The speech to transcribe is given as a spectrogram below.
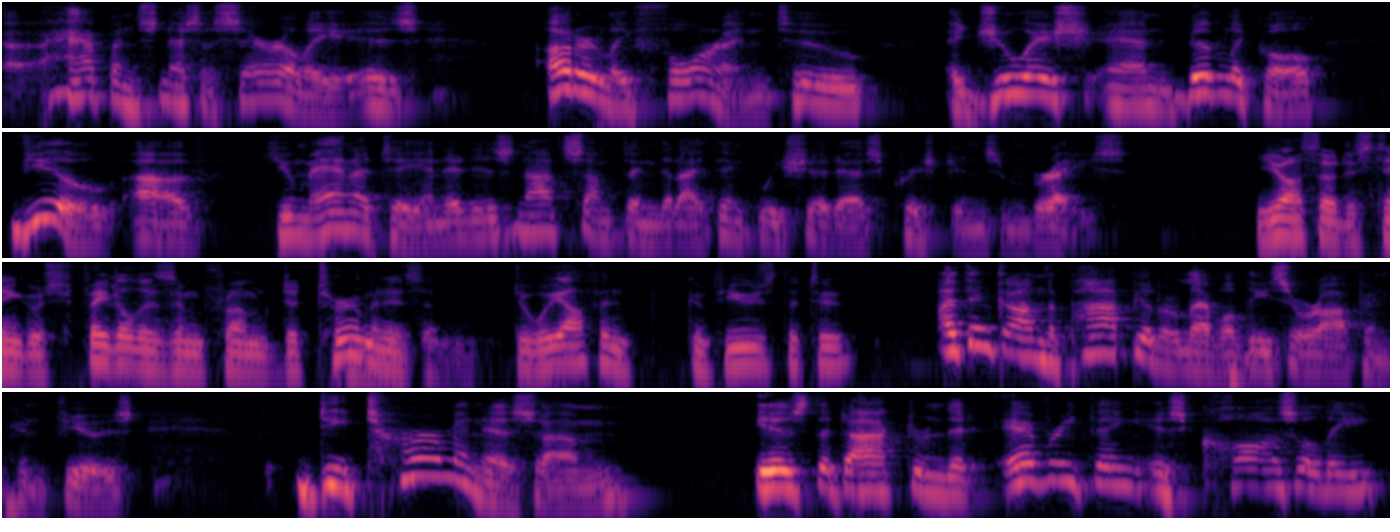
uh, happens necessarily is utterly foreign to a Jewish and biblical view of humanity, and it is not something that I think we should, as Christians, embrace. You also distinguish fatalism from determinism. Do we often confuse the two? I think on the popular level, these are often confused. Determinism is the doctrine that everything is causally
